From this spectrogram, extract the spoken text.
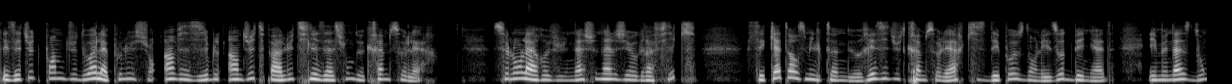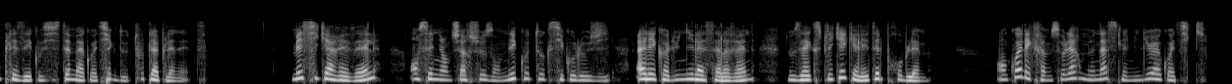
les études pointent du doigt la pollution invisible induite par l'utilisation de crème solaire. Selon la revue National Geographic, c'est 14 000 tonnes de résidus de crème solaire qui se déposent dans les eaux de baignade et menacent donc les écosystèmes aquatiques de toute la planète. Messica Revel, enseignante chercheuse en écotoxicologie à l'école Unilassal Rennes, nous a expliqué quel était le problème. En quoi les crèmes solaires menacent les milieux aquatiques?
